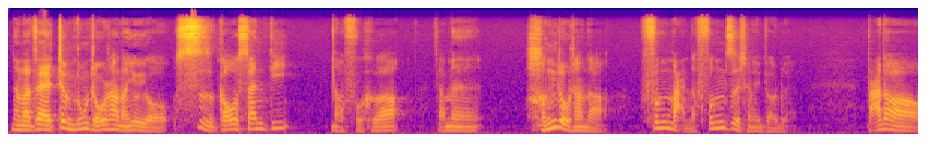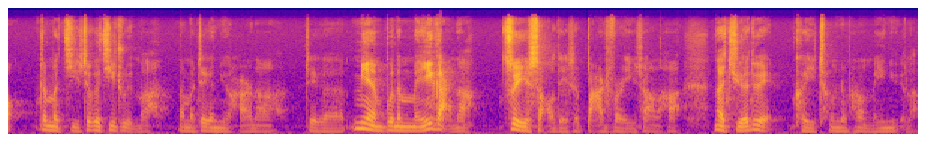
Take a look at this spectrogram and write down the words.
那么在正中轴上呢，又有四高三低，那符合咱们横轴上的丰满的“丰”字审美标准，达到这么几十个基准吧。那么这个女孩呢，这个面部的美感呢，最少得是八十分以上了哈，那绝对可以称之上美女了。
